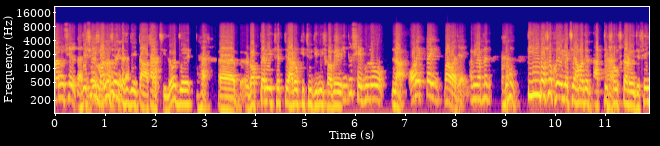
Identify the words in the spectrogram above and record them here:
মানুষের কাছে দেশের মানুষের কাছে যে এটা আশা হ্যাঁ। ছিল যে হ্যাঁ। রপ্তানির ক্ষেত্রে আরও কিছু জিনিস হবে। কিন্তু সেগুলো না। অনেকটাই পাওয়া যায়। আমি আপনাকে দেখুন তিন দশক হয়ে গেছে আমাদের আর্থিক হ্যাঁ। সংস্কার হয়েছে সেই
